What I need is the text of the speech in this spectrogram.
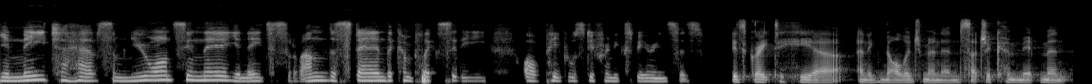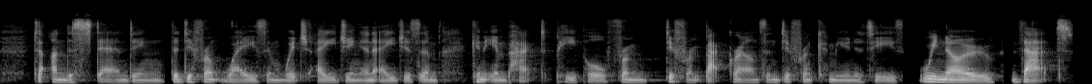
you need to have some nuance in there. You need to sort of understand the complexity of people's different experiences. It's great to hear an acknowledgement and such a commitment to understanding the different ways in which aging and ageism can impact people from different backgrounds and different communities. We know that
